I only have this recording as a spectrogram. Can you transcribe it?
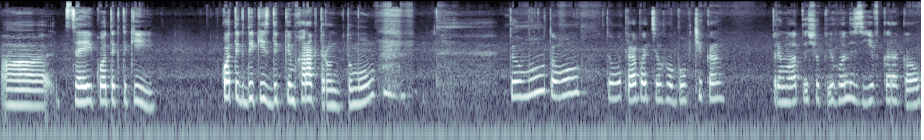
А, цей котик такий. Котик дикий з диким характером, тому. Тому, тому, тому треба цього бубчика тримати, щоб його не з'їв каракал.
